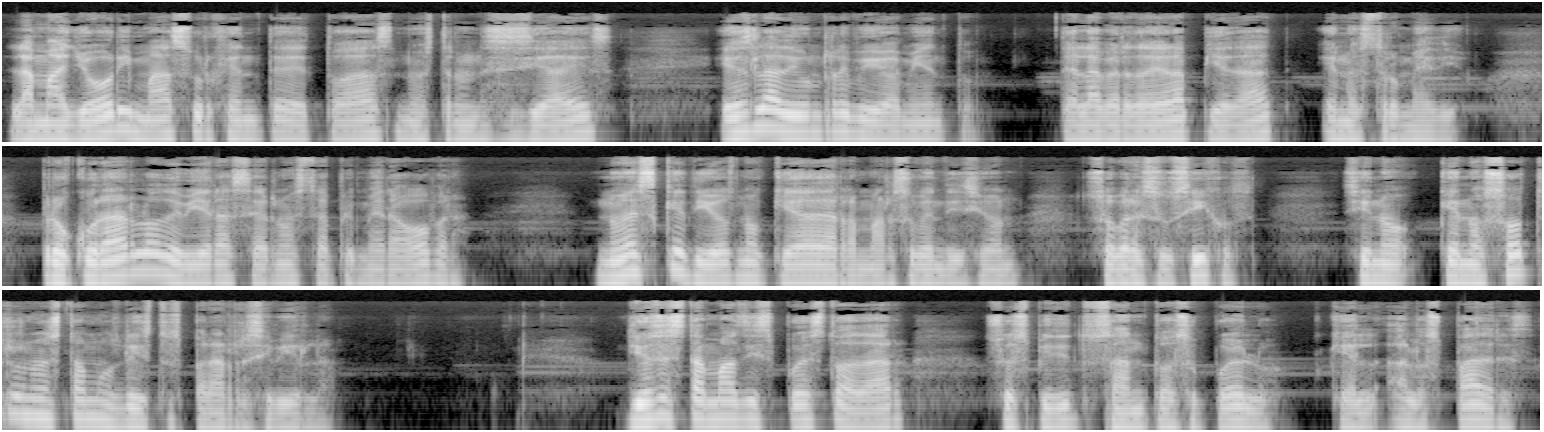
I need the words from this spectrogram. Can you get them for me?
La mayor y más urgente de todas nuestras necesidades es la de un revivimiento, de la verdadera piedad en nuestro medio. Procurarlo debiera ser nuestra primera obra. No es que Dios no quiera derramar su bendición sobre sus hijos, sino que nosotros no estamos listos para recibirla. Dios está más dispuesto a dar su Espíritu Santo a su pueblo que a los padres,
